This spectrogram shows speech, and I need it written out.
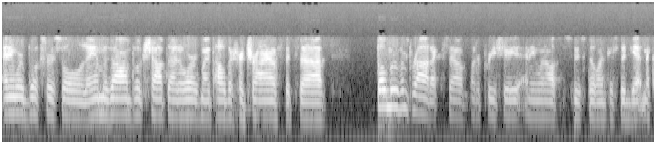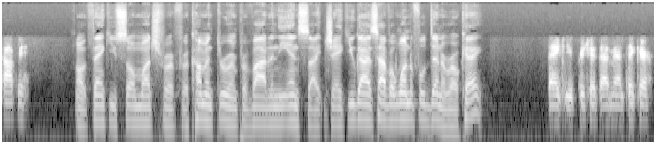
anywhere books are sold. Amazon, Bookshop.org, my publisher Triumph. It's a uh, still moving product, so I'd appreciate anyone else who's still interested getting a copy. Oh, thank you so much for, for coming through and providing the insight, Jake. You guys have a wonderful dinner, okay? Thank you. Appreciate that, man. Take care.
